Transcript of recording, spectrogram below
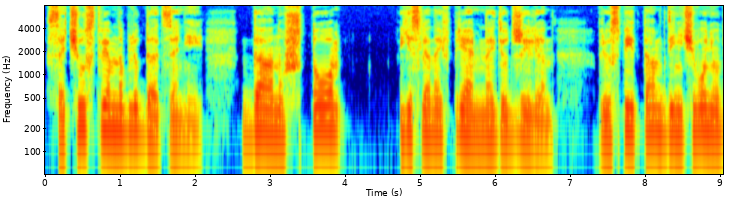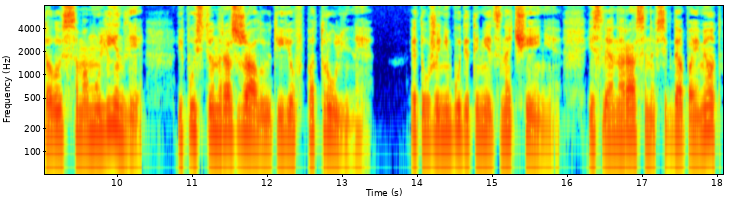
сочувствием наблюдать за ней. «Да, ну что, если она и впрямь найдет Джиллиан?» Преуспеет там, где ничего не удалось самому Линли, и пусть он разжалует ее в патрульные. Это уже не будет иметь значения, если она раз и навсегда поймет,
